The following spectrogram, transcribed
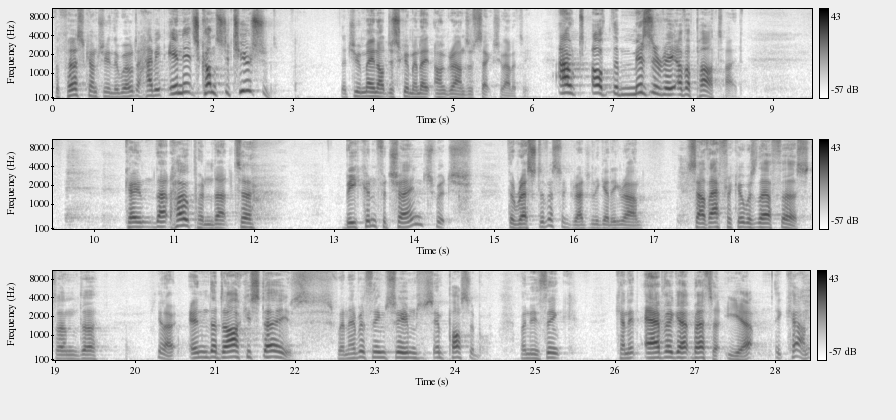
the first country in the world to have it in its constitution that you may not discriminate on grounds of sexuality. Out of the misery of apartheid came that hope and that. Uh, beacon for change, which the rest of us are gradually getting around. South Africa was there first. And, uh, you know, in the darkest days, when everything seems impossible, when you think, can it ever get better? Yeah, it can.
